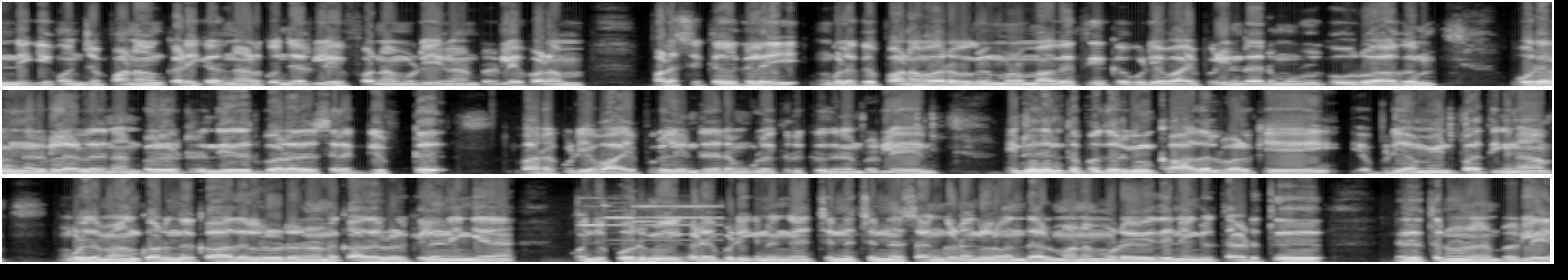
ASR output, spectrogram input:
இன்னைக்கு கொஞ்சம் பணம் கிடைக்கிறதுனால கொஞ்சம் ரிலீஃப் பண்ண முடியும் நண்பர்களே. பணம் பல சிக்கல்களை உங்களுக்கு பண வரவுகள் மூலமாக தீர்க்கக்கூடிய வாய்ப்புகள் இன்றைய உங்களுக்கு உருவாகும். உறவினர்கள் அல்லது நண்பர்களிடமிருந்து எதிர்பாராத சில கிஃப்ட் வரக்கூடிய வாய்ப்புகள் இன்றைய தினம் உங்களுக்கு இருக்குது நண்பர்களே. இன்றைய தினத்தை பொறுத்த வரைக்கும் காதல் வாழ்க்கையை எப்படி அமையும் பார்த்தீங்கன்னா உங்களது மனம் குறைந்த காதலுடனான காதல் வாழ்க்கையில் நீங்கள் கொஞ்சம் பொறுமையை கடைபிடிக்கணுங்க. சின்ன சின்ன சங்கடங்கள் வந்தால் மனம் உடைவதை நீங்கள் தடுத்து நிறுத்தணும் நண்பர்களே.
